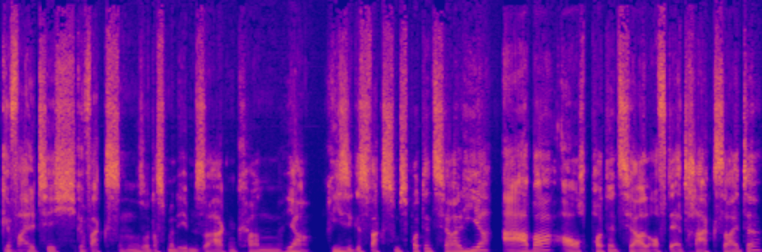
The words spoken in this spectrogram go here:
gewaltig gewachsen, so dass man eben sagen kann, ja, riesiges Wachstumspotenzial hier, aber auch Potenzial auf der Ertragsseite,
